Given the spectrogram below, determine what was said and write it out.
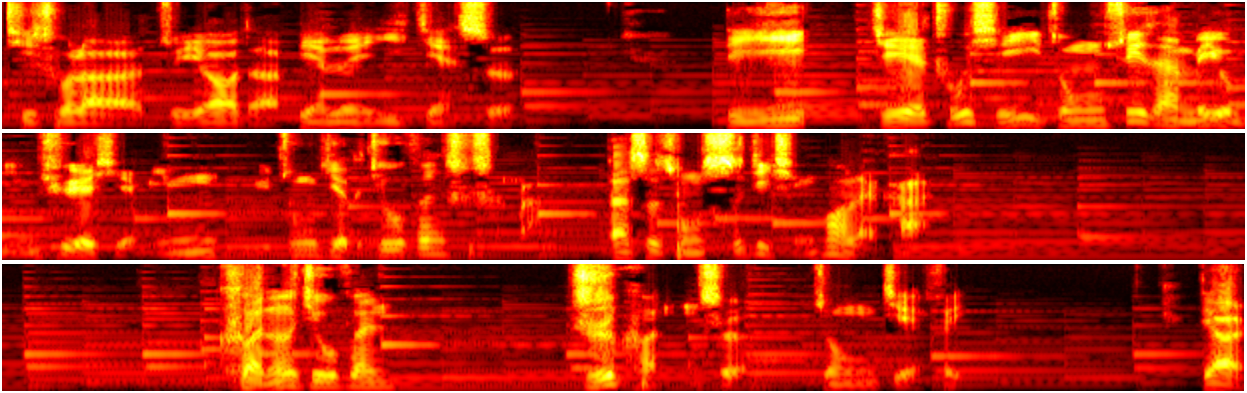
提出了主要的辩论意见是：第一，解除协议中虽然没有明确写明与中介的纠纷是什么，但是从实际情况来看，可能的纠纷只可能是中介费。第二。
